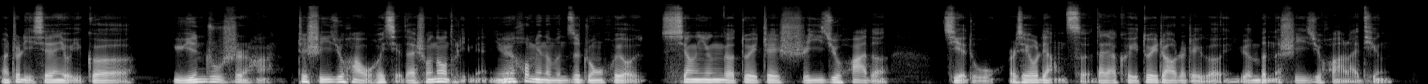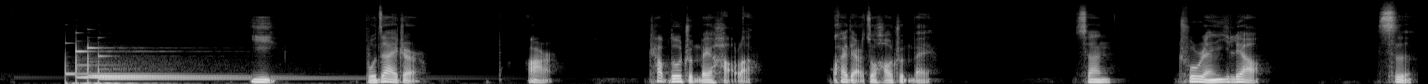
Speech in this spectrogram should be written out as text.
啊，这里先有一个语音注释哈，这十一句话我会写在 show note 里面，因为后面的文字中会有相应的对这十一句话的解读，而且有两次，大家可以对照着这个原本的十一句话来听。一，不在这儿。二，差不多准备好了，快点做好准备。三，出人意料。四。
